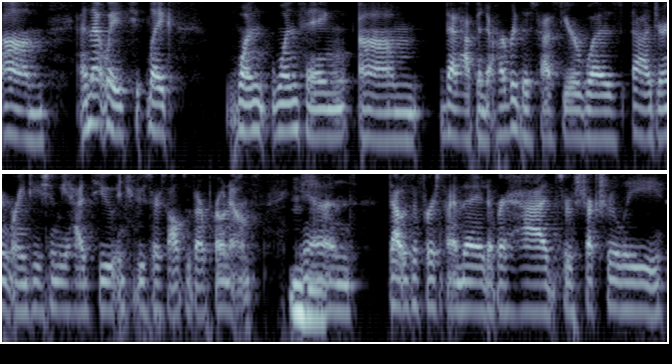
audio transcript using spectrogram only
Um, and that way, to, like one one thing um, that happened at Harvard this past year was uh, during orientation we had to introduce ourselves with our pronouns, mm-hmm. and that was the first time that I'd ever had sort of structurally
